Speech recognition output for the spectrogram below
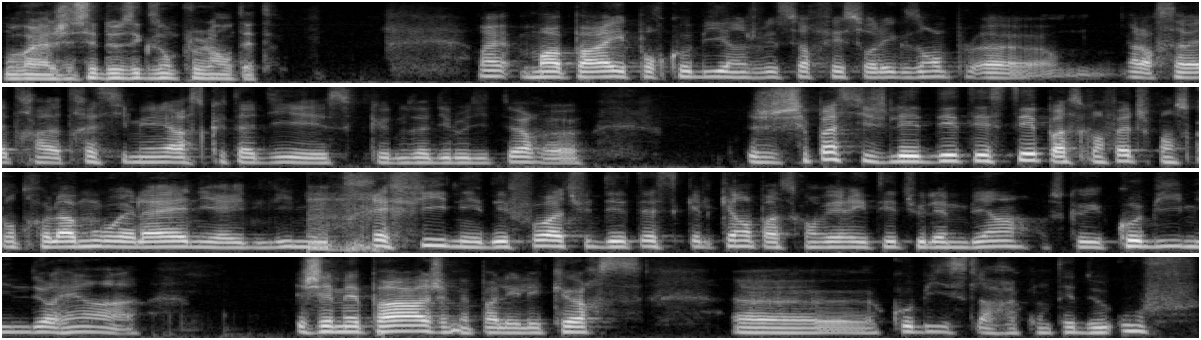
bon, voilà, j'ai ces deux exemples-là en tête. Ouais, moi, pareil pour Kobe, hein, je vais surfer sur l'exemple. alors, ça va être très similaire à ce que tu as dit et ce que nous a dit l'auditeur je sais pas si je l'ai détesté parce qu'en fait, je pense qu'entre l'amour et la haine, il y a une ligne mmh. très fine et des fois, tu détestes quelqu'un parce qu'en vérité, tu l'aimes bien. Parce que Kobe, mine de rien, j'aimais pas, j'aimais pas les Lakers. Euh, Kobe, il se l'a raconté de ouf.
